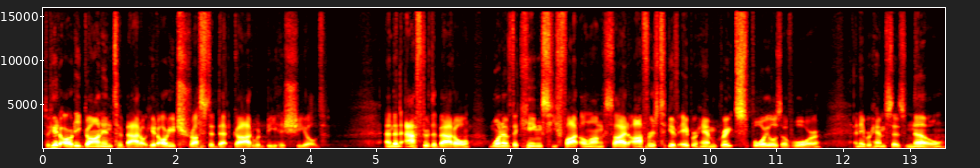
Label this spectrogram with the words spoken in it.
So he had already gone into battle. He had already trusted that God would be his shield. And then after the battle, one of the kings he fought alongside offers to give Abraham great spoils of war. And Abraham says, No,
